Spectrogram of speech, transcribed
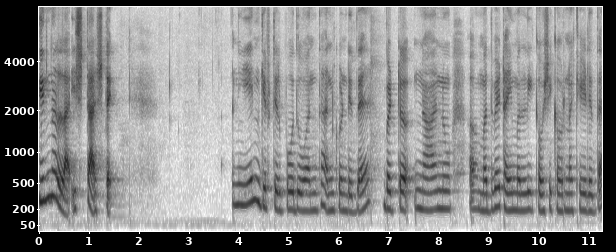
ತಿನ್ನಲ್ಲ, ಇಷ್ಟ ಅಷ್ಟೇ. ಏನು ಗಿಫ್ಟ್ ಇರ್ಬೋದು ಅಂತ ಅಂದ್ಕೊಂಡಿದ್ದೆ ಬಟ್ ನಾನು ಮದುವೆ ಟೈಮಲ್ಲಿ ಕೌಶಿಕ್ ಅವ್ರನ್ನ ಕೇಳಿದ್ದೆ,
